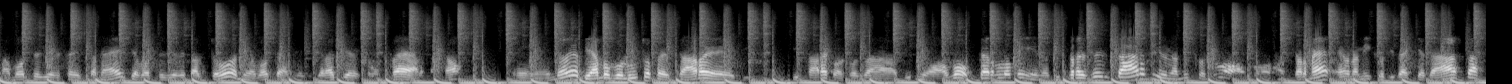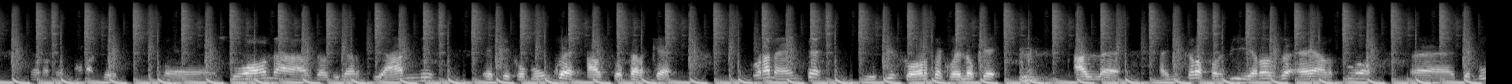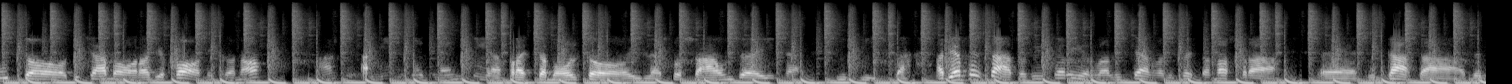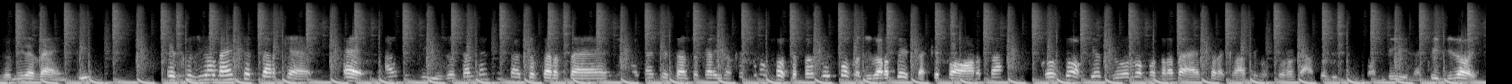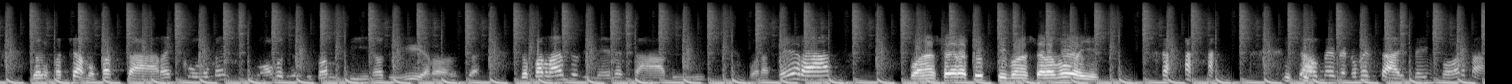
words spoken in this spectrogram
a volte di ripensamenti, a volte di ribaltoni, a volte anche di grandi riconferme, no? E noi abbiamo voluto pensare di, di fare qualcosa di nuovo, perlomeno di presentarvi un amico nuovo. Per me è un amico di vecchia data, è una persona che eh, suona da diversi anni e che comunque ha il suo perché. Sicuramente il discorso è quello che al, ai microfoni di Heroes è al suo eh, debutto diciamo radiofonico, no? Anche se la gente apprezza molto il suo sound in, in pista. Abbiamo pensato di inserirlo all'interno di questa nostra eh, puntata del 2020 esclusivamente perché è a un viso talmente tanto perfetto, talmente tanto carino che se non fosse per quel poco di barbetta che porta, con suo occhio azzurro potrebbe essere classico surrogato di Gesù bambino. Quindi noi ve lo facciamo passare come il nuovo bambino di Heroes. Sto parlando di Mene Sabi. Buonasera! Buonasera a tutti, buonasera a voi. Ciao Meme, come stai? Sei in forma?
